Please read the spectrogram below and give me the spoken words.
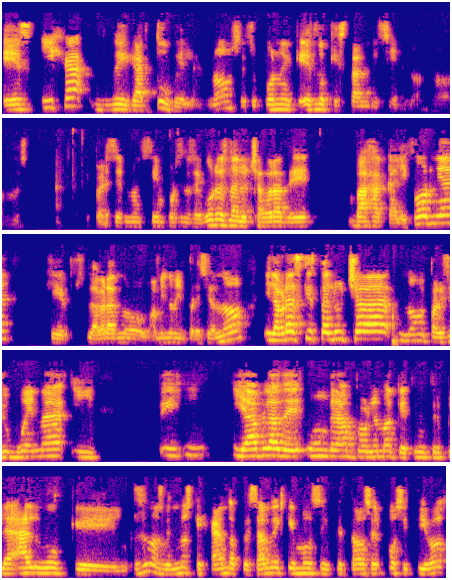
es hija de Gatúbela, ¿no? Se supone que es lo que están diciendo, ¿no? parecer no es 100% seguro, es una luchadora de Baja California, que pues, la verdad no, a mí no me impresionó, y la verdad es que esta lucha no me pareció buena y, y, y habla de un gran problema que tiene Triple algo que incluso nos venimos quejando a pesar de que hemos intentado ser positivos,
